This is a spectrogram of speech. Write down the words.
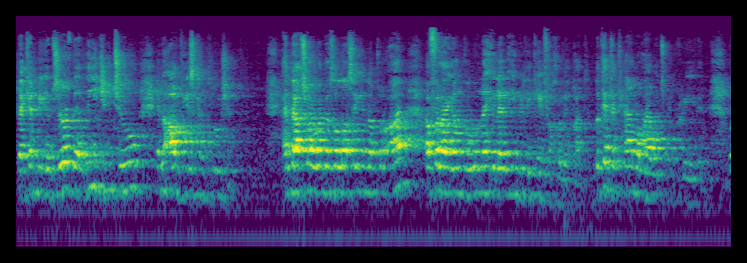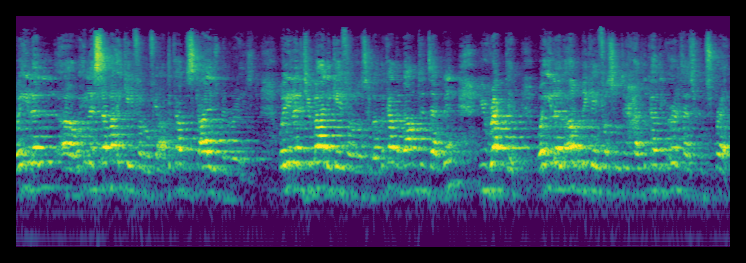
that can be observed, that lead you to an obvious conclusion. And that's why what does Allah say in the Quran? أَفَلَا يَنْظُرُونَ إِلَى الْإِبِلِ كَيْفَ خُلِقَتْ Look at the camel, how it's been created. وَإِلَى, uh, وإلى السَّمَاءِ كَيْفَ رُفِعَتْ Look how the sky has been raised. وإلى الجبال كيف نصبت Look how the mountains have been erected. وإلى الأرض كيف سطحت Look how the earth has been spread.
